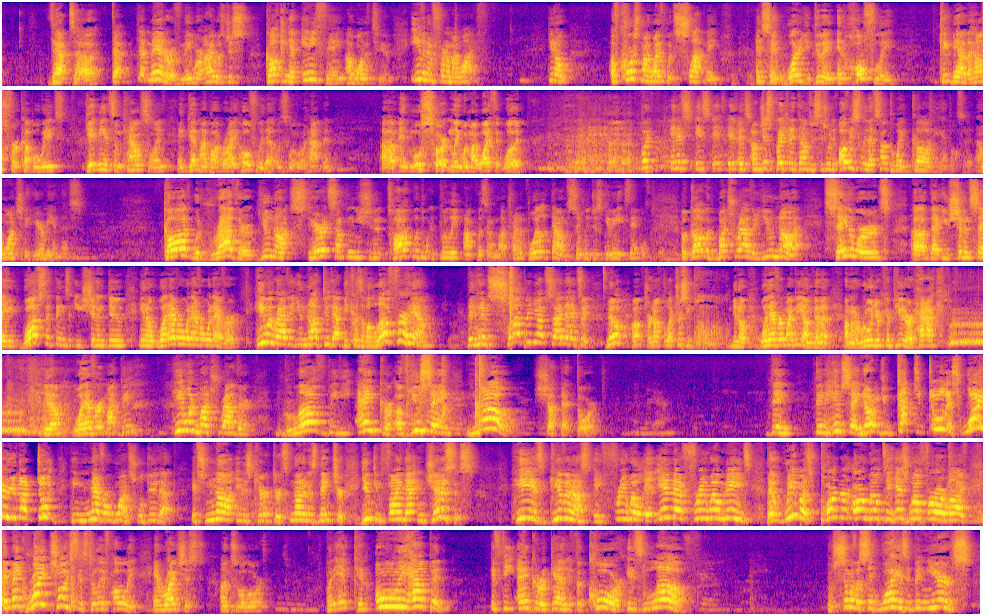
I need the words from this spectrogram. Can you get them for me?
that uh, that that manner of me where I was just gawking at anything I wanted to, even in front of my wife? You know, of course, my wife would slap me and say, What are you doing? And hopefully kick me out of the house for a couple weeks, get me in some counseling, and get my butt right. Hopefully, that was what would happen. Uh, and most certainly with my wife, it would. but and it's, it's, it, it's, I'm just breaking it down to a situation. Obviously, that's not the way God handles it. I want you to hear me in this. God would rather you not stare at something you shouldn't talk with. Believe, uh, listen, I'm not trying to boil it down. I'm simply just giving examples. But God would much rather you not say the words uh, that you shouldn't say, watch the things that you shouldn't do, you know, whatever, whatever, whatever. He would rather you not do that because of a love for Him than Him slapping you upside the head, and say, "No, oh, turn off the electricity," you know, whatever it might be. I'm gonna, I'm gonna ruin your computer, hack, you know, whatever it might be. He would much rather love be the anchor of you saying, No, shut that door. Than, than him saying, No, you've got to do this. Why are you not doing it? He never once will do that. It's not in his character, it's not in his nature. You can find that in Genesis. He has given us a free will, and in that free will means that we must partner our will to His will for our life and make right choices to live holy and righteous unto the Lord. But it can only happen if the anchor, again, if the core is love. You know, some of us think, why has it been years?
